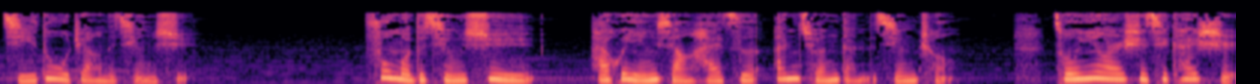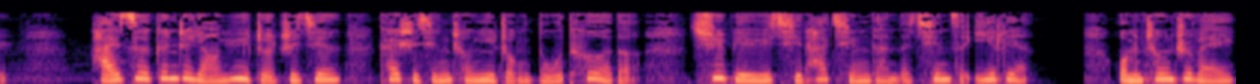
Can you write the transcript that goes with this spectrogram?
嫉妒这样的情绪。父母的情绪还会影响孩子安全感的形成。从婴儿时期开始，孩子跟着养育者之间开始形成一种独特的、区别于其他情感的亲子依恋，我们称之为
